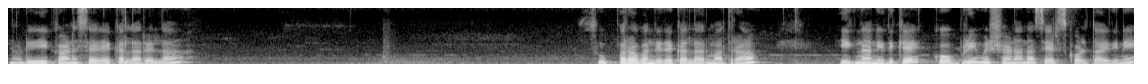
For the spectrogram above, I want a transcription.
ನೋಡಿ, ಕಾಣಿಸ್ತಾ ಇದೆ ಕಲರೆಲ್ಲ ಸೂಪರಾಗಿ ಬಂದಿದೆ ಕಲರ್ ಮಾತ್ರ. ಈಗ ನಾನು ಇದಕ್ಕೆ ಕೊಬ್ಬರಿ ಮಿಶ್ರಣನ ಸೇರಿಸ್ಕೊಳ್ತಾ ಇದ್ದೀನಿ.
